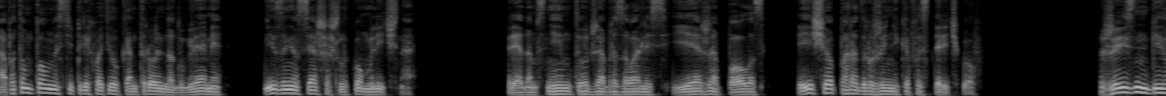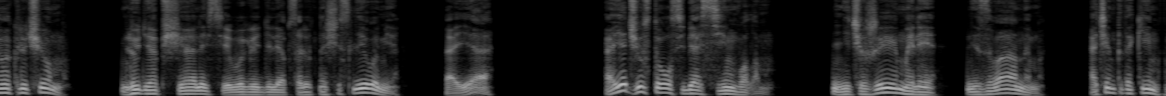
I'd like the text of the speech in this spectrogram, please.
а потом полностью перехватил контроль над углями и занялся шашлыком лично. Рядом с ним тут же образовались Ежа, Полос и еще пара дружинников и старичков. Жизнь била ключом. Люди общались и выглядели абсолютно счастливыми, а я... А я чувствовал себя символом. Не чужим или незваным, а чем-то таким,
